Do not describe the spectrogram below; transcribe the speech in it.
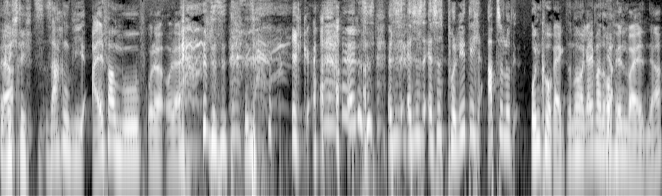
Ja? Richtig. Sachen wie Alpha Move oder, oder, das ist, das das ist, es, ist, es, ist, es ist politisch absolut unkorrekt. Da muss man gleich mal darauf ja. hinweisen, ja.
